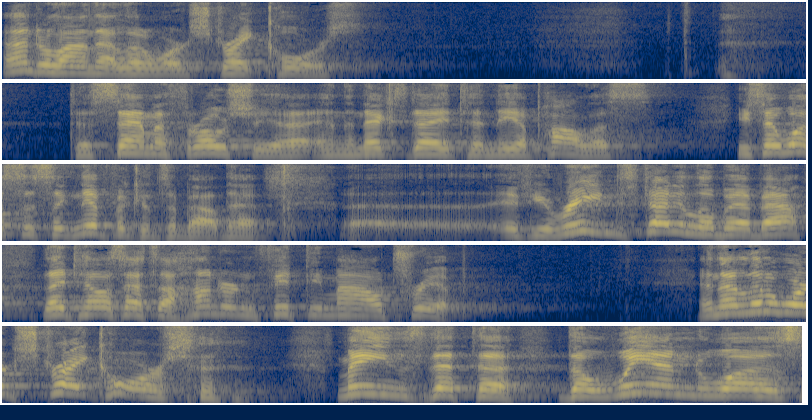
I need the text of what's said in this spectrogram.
Underline that little word, straight course. To Samothracia and the next day to Neapolis. You say, what's the significance about that? Uh, if you read and study a little bit about, they tell us that's a 150 mile trip. And that little word straight course means that the, the wind was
